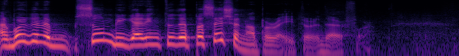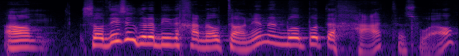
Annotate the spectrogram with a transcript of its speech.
And we're going to soon be getting to the position operator, therefore. Um, so this is going to be the Hamiltonian, and we'll put the hat as well.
